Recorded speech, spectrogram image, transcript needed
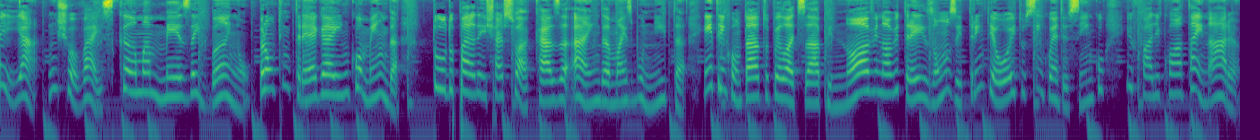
CIA, enxovais, cama, mesa e banho, pronta entrega e encomenda. Tudo para deixar sua casa ainda mais bonita. Entre em contato pelo WhatsApp 993 11 38 55 e fale com a Tainara.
